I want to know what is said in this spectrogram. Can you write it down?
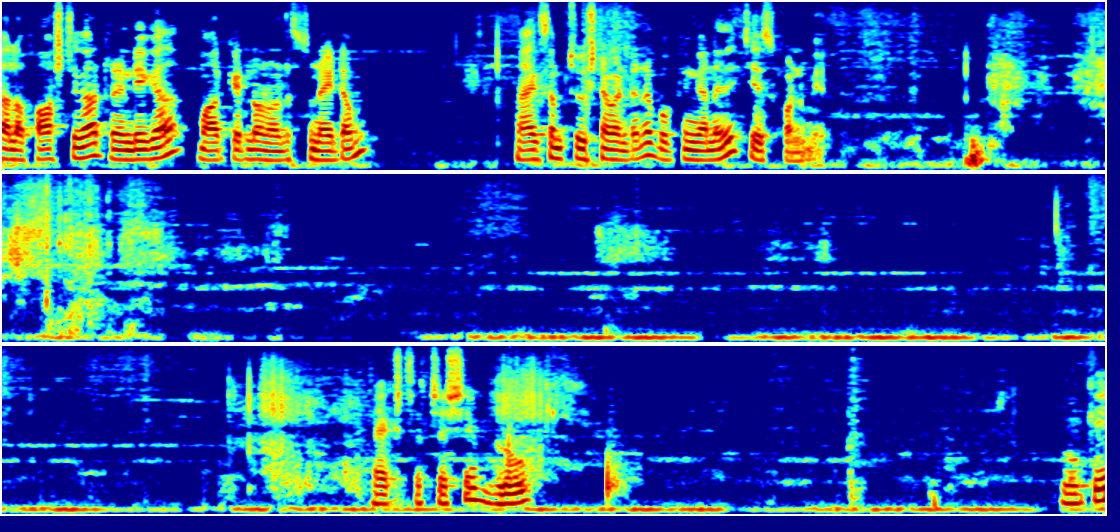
చాలా ఫాస్ట్గా ట్రెండీగా మార్కెట్లో నడుస్తున్న ఐటమ్. మ్యాక్సిమం చూసిన వెంటనే బుకింగ్ అనేది చేసుకోండి మీరు. నెక్స్ట్ వచ్చేసి బ్లూ బ్లూకి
